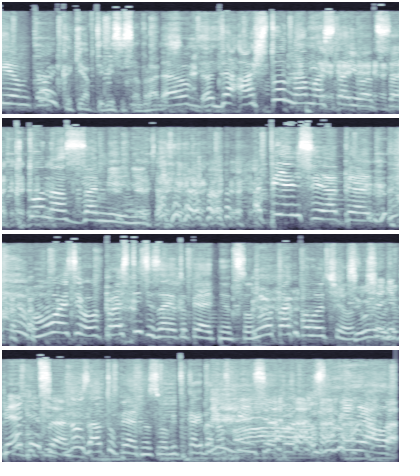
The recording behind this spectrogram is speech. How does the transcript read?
кем-то. Ой, какие оптимисты собрались. Да, да, а что нам остается? Кто нас заменит? А пенсия опять. Восемь. Простите за эту пятницу. Ну, так получилось. Сегодня пятница? Ну, за ту пятницу, вы говорите, когда нас пенсия про- заменяла.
